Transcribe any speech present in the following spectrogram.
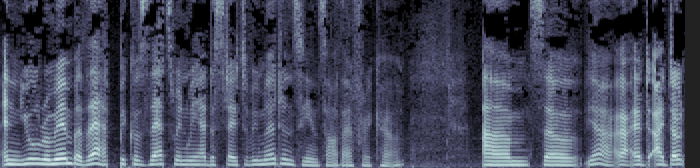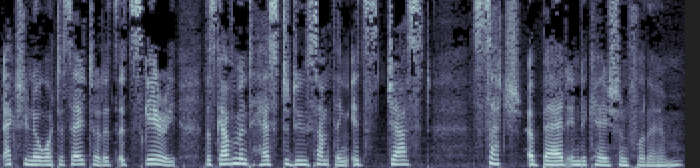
And you'll remember that because that's when we had a state of emergency in South Africa. Um, so yeah, I, I- I don't actually know what to say to it. It's, it's scary. This government has to do something. It's just such a bad indication for them.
